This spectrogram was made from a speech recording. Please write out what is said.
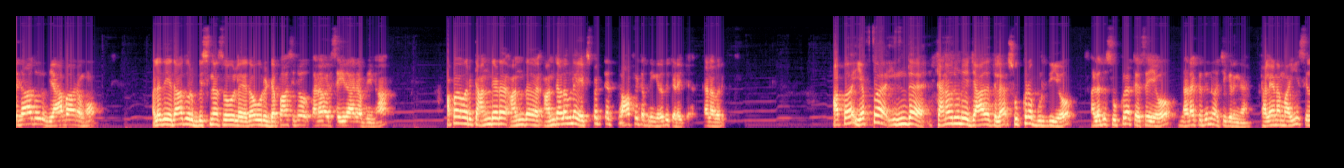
ஏதாவது ஒரு வியாபாரமோ அல்லது ஏதாவது ஒரு பிஸ்னஸோ இல்லை ஏதோ ஒரு டெபாசிட்டோ கணவர் செய்கிறாரு அப்படின்னா அப்போ அவருக்கு அந்த இட அந்த அந்த அளவில் எக்ஸ்பெக்டட் ப்ராஃபிட் அப்படிங்கிறது கிடைக்காது கணவருக்கு. அப்ப எப்போ இந்த கணவருடைய ஜாதத்தில் சுக்கிர புத்தியோ அல்லது சுக்கர திசையோ நடக்குதுன்னு வச்சுக்கிறோங்க. கல்யாணமாகி சில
